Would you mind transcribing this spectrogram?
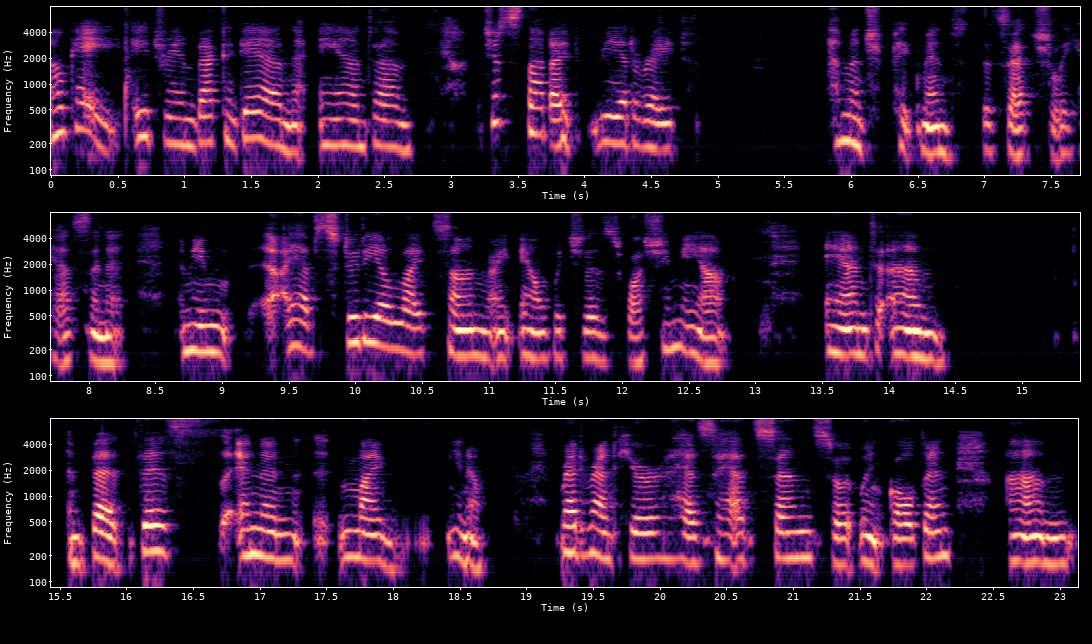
Okay, Adrienne back again, and um, I just thought I'd reiterate how much pigment this actually has in it. I mean, I have studio lights on right now, which is washing me out. And, um, but this, and then my, you know, right around here has had sun, so it went golden. Um,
